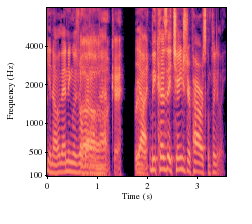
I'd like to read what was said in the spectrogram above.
you know the ending was real bad on Oh, that Okay. yeah because they changed their powers completely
